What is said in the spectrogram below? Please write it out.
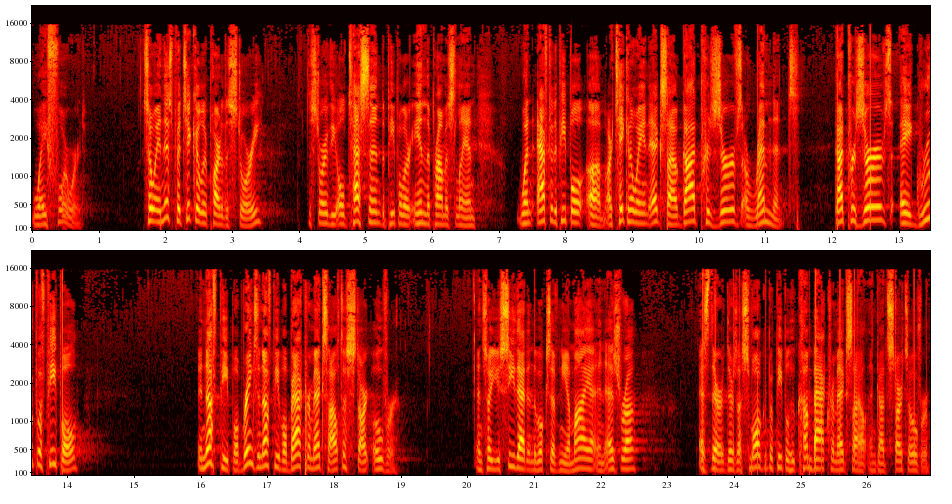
way forward. So, in this particular part of the story, the story of the Old Testament, the people are in the promised land. When after the people um, are taken away in exile, God preserves a remnant. God preserves a group of people, enough people, brings enough people back from exile to start over. And so you see that in the books of Nehemiah and Ezra as there, there's a small group of people who come back from exile and God starts over.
